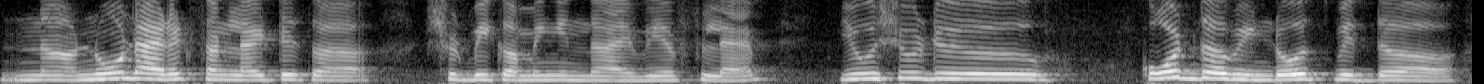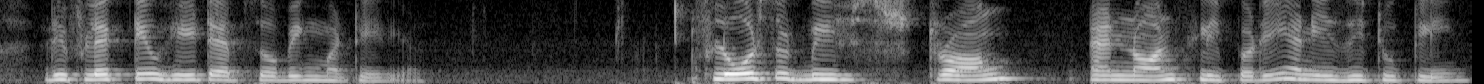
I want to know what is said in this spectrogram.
no, no direct sunlight is uh, should be coming in the IVF lab you should uh, coat the windows with the reflective heat absorbing material floor should be strong and non slippery and easy to clean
